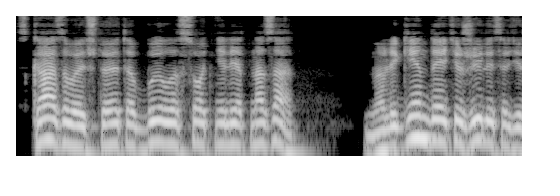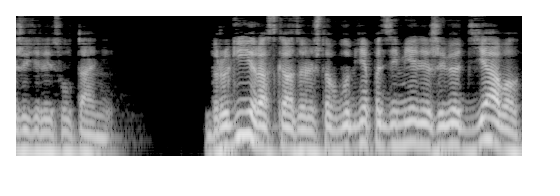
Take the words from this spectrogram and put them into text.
Сказывают, что это было сотни лет назад, но легенды эти жили среди жителей Султании. Другие рассказывали, что в глубине подземелья живет дьявол,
